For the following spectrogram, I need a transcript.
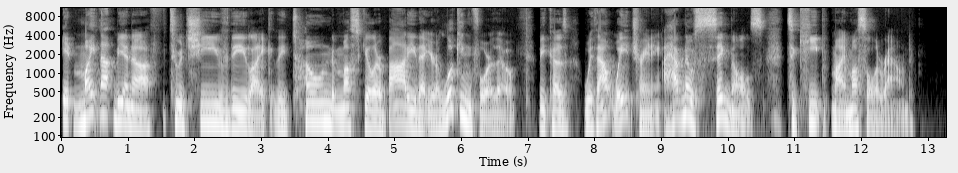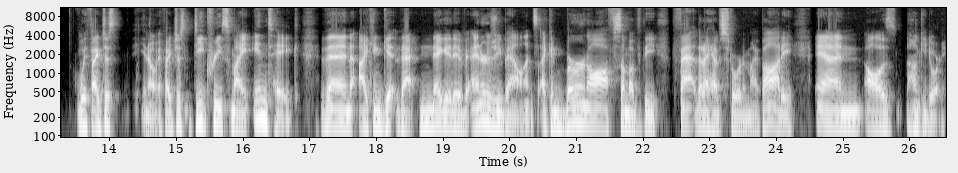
It might not be enough to achieve the like the toned muscular body that you're looking for though, because without weight training, I have no signals to keep my muscle around. If I just you know, if I just decrease my intake, then I can get that negative energy balance. I can burn off some of the fat that I have stored in my body and all is hunky-dory.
